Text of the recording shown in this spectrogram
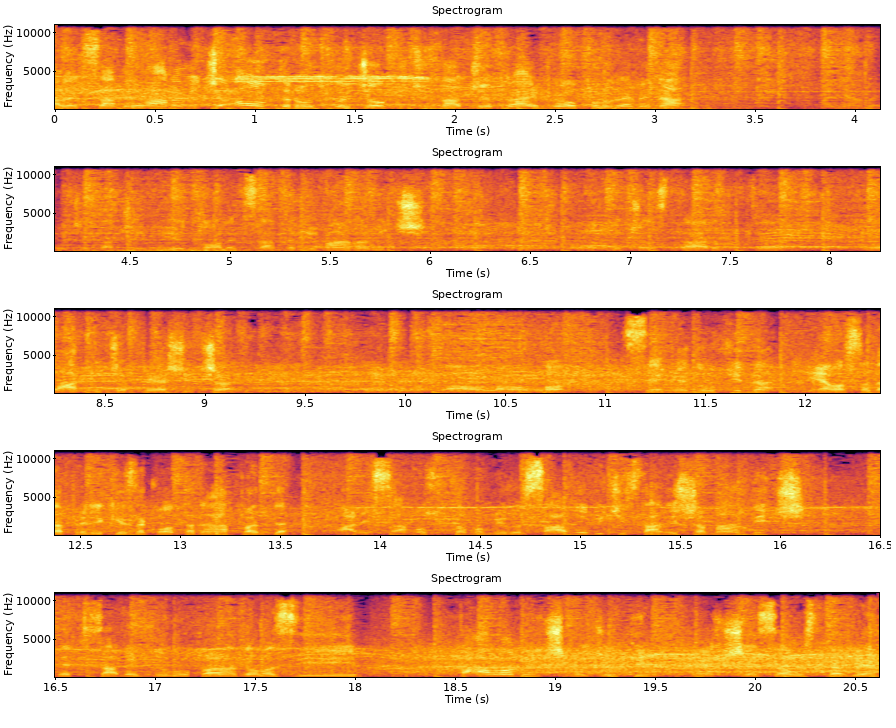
Aleksandra Jovanovića, a u trenutku je Đokić označio kraj prvog polovremena. Janovića, tačno je bio to Aleksandar Jovanović. Odličan start Lakića Pešića. Bilo faula ovo. Zemlja Nuhina, i evo sada prilike za kontar napad, ali samo su tamo Milosavljević i Staniša Mandić. Tek sada iz drugog plana dolazi Pavlović, međutim već je zaustavljen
